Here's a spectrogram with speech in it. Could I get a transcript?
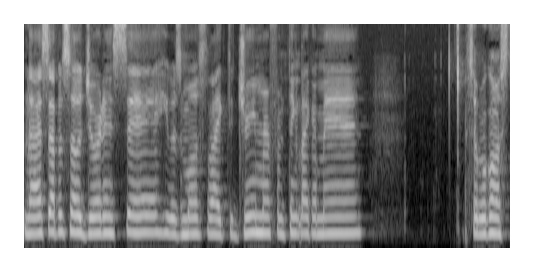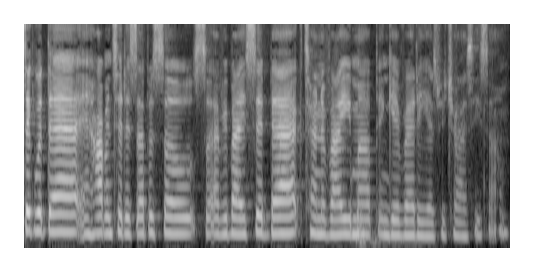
last episode, Jordan said he was most like the dreamer from Think Like a Man. So we're going to stick with that and hop into this episode. So everybody sit back, turn the volume up, and get ready as we try to see something.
